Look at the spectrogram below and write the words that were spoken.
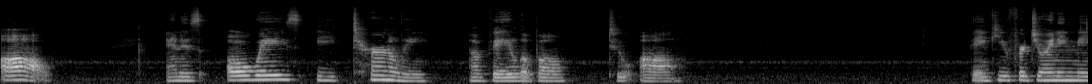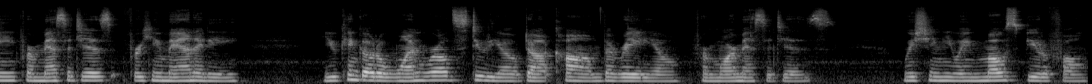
all and is always eternally available to all. Thank you for joining me for Messages for Humanity. You can go to oneworldstudio.com, the radio, for more messages. Wishing you a most beautiful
